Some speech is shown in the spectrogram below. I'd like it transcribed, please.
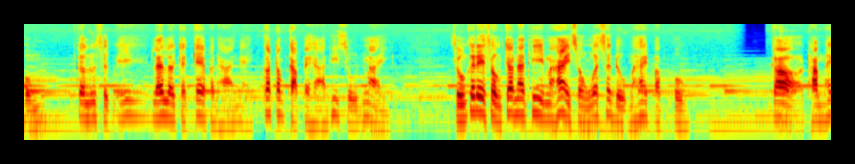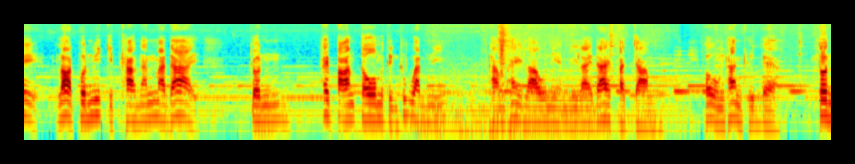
ผมก็รู้สึกเอ๊ะแล้วเราจะแก้ปัญหาไง ก็ต้องกลับไปหาที่ศูนย์ใหม่ ศูนย์ก็ได้ส่งเจ้าหน้าที่มาให้ส่งวัสดุมาให้ปรับปรุง ก็ทำให้รอดพ้นวิกฤตคราวนั้นมาได้ จนให้ปาล์มโตมาถึงทุกวันนี้ทำให้เราเนี่ยมีรายได้ประจำพระองค์ท่านคือแบบ ต้น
